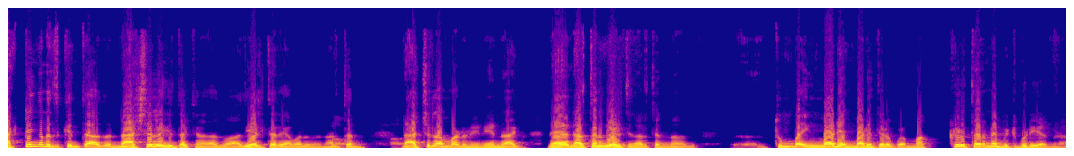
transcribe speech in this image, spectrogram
ಆ್ಯಕ್ಟಿಂಗ್ ಅನ್ನೋದಕ್ಕಿಂತ ಅದು ನ್ಯಾಚುರಲ್ ಆಗಿದ್ದಾಗ ಚೆನ್ನಾಗಿ ಅದು ಅದು ಹೇಳ್ತಾರೆ ಯಾವಾಗಲೂ ನರ್ತನ್. ನ್ಯಾಚುರಲ್ ಮಾಡು ನೀನೇನು ನರ್ತನ್ಗೂ ಹೇಳ್ತೀನಿ ನರ್ತನ್ ತುಂಬ ಹಿಂಗೆ ಮಾಡಿ ಹಂಗೆ ಮಾಡಿ ಅಂತ ಹೇಳ್ಬೇಕು ಮಕ್ಕಳು ಥರನೇ ಬಿಟ್ಬಿಡಿ ಅದನ್ನ.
